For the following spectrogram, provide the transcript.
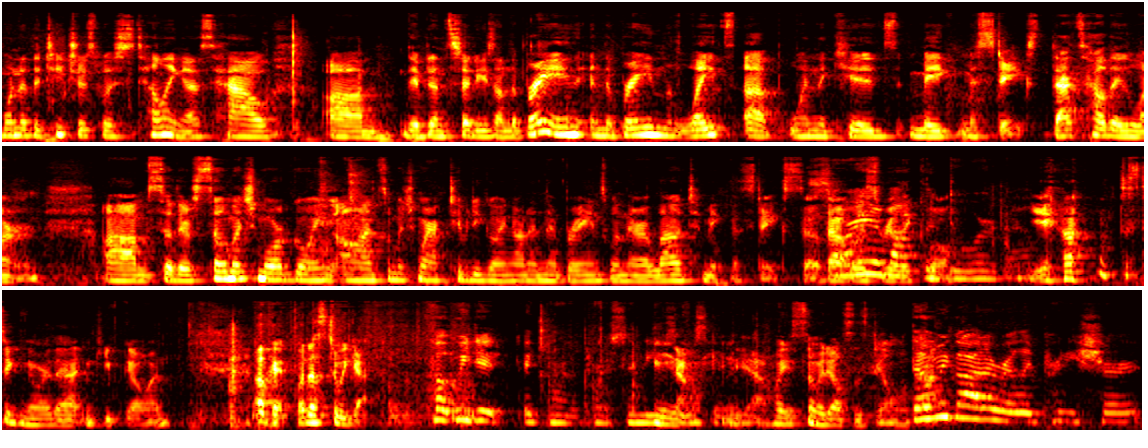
one of the teachers was telling us how um, they've done studies on the brain, and the brain lights up when the kids make mistakes. That's how they learn. Um, so there's so much more going on, so much more activity going on in their brains when they're allowed to make mistakes. So that Sorry was about really cool. Yeah, just ignore that and keep going. Okay, what else do we got? But we did ignore the person. No, yeah, wait, somebody else is dealing with Then that. Then we got a really pretty shirt.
